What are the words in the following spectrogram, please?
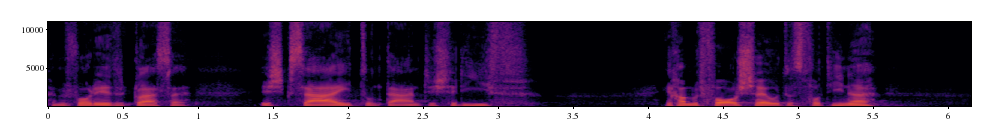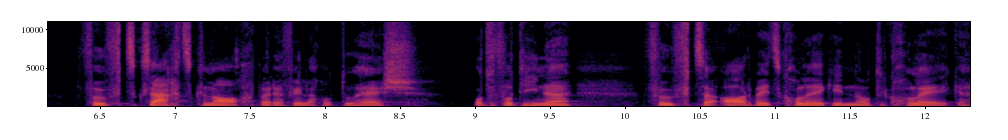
haben wir vorhin gelesen, ist gesagt und der Ernte ist reif. Ich kann mir vorstellen, dass von deinen 50, 60 Nachbarn, vielleicht, die du hast, oder von deinen 15 Arbeitskolleginnen oder Kollegen,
